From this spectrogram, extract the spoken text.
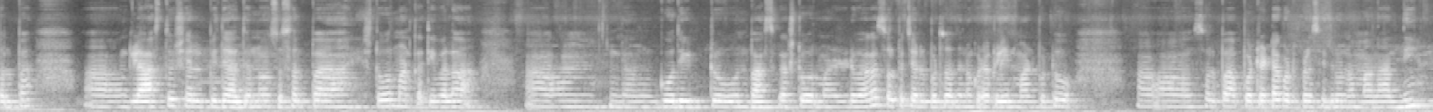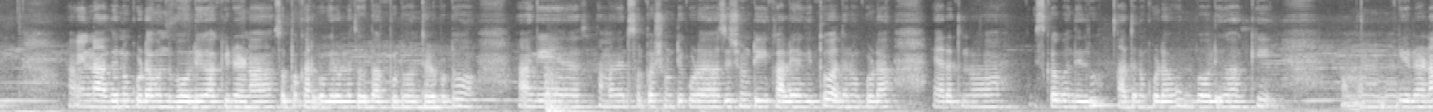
ಸ್ವಲ್ಪ ಗ್ಲಾಸ್ದು ಶೆಲ್ಪ್ ಇದೆ, ಅದನ್ನು ಸ್ವಲ್ಪ ಸ್ಟೋರ್ ಮಾಡ್ಕೊತೀವಲ್ಲ ಗೋಧಿ ಹಿಟ್ಟು ಒಂದು ಬಾಕ್ಸ್ಗೆ ಸ್ಟೋರ್ ಮಾಡಿಡುವಾಗ ಸ್ವಲ್ಪ ಚೆಲ್ಬಿಡ್ತು ಅದನ್ನು ಕೂಡ ಕ್ಲೀನ್ ಮಾಡಿಬಿಟ್ಟು ಸ್ವಲ್ಪ ಪೊಟೆಟೊ ಕೊಟ್ಟು ಕಳಿಸಿದ್ರು ನಮ್ಮ ನಾದಿನಿ ಇನ್ನು ಅದನ್ನು ಕೂಡ ಒಂದು ಬೌಲಿಗೆ ಹಾಕಿಡೋಣ, ಸ್ವಲ್ಪ ಕರ್ಗೋಗಿರೋಲ್ಲ ತೆಗ್ದಾಕ್ಬಿಟ್ಟು ಅಂತ ಹೇಳ್ಬಿಟ್ಟು, ಹಾಗೆ ನಮ್ಮ ಮನೇಲಿ ಸ್ವಲ್ಪ ಶುಂಠಿ ಕೂಡ, ಹಸಿ ಶುಂಠಿ ಖಾಲಿಯಾಗಿತ್ತು ಅದನ್ನು ಕೂಡ ಯಾರ ಇಸ್ಕೊಬಂದಿದ್ರು ಅದನ್ನು ಕೂಡ ಒಂದು ಬೌಲಿಗೆ ಹಾಕಿ ಇಡೋಣ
